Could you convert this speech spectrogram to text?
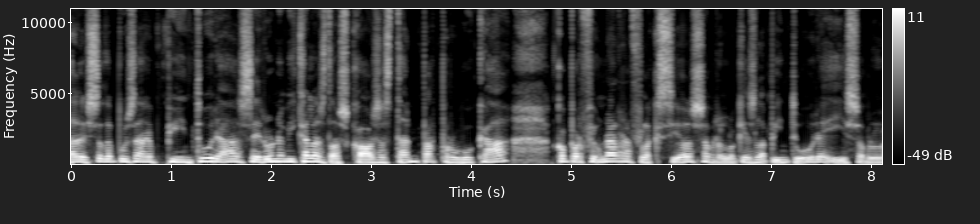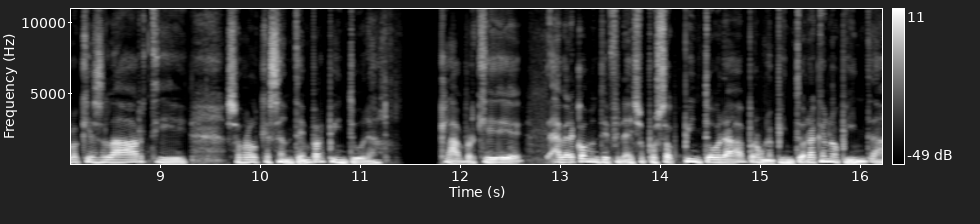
Això de posar pintures era una mica les dues coses, tant per provocar com per fer una reflexió sobre el que és la pintura i sobre el que és l'art i sobre el que s'entén per pintura. Clar, perquè, a veure com em defineixo, però soc pintora, però una pintora que no pinta.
